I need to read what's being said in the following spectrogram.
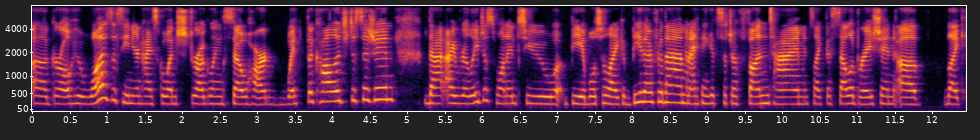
a girl who was a senior in high school and struggling so hard with the college decision that I really just wanted to be able to like be there for them and I think it's such a fun time. It's like the celebration of like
